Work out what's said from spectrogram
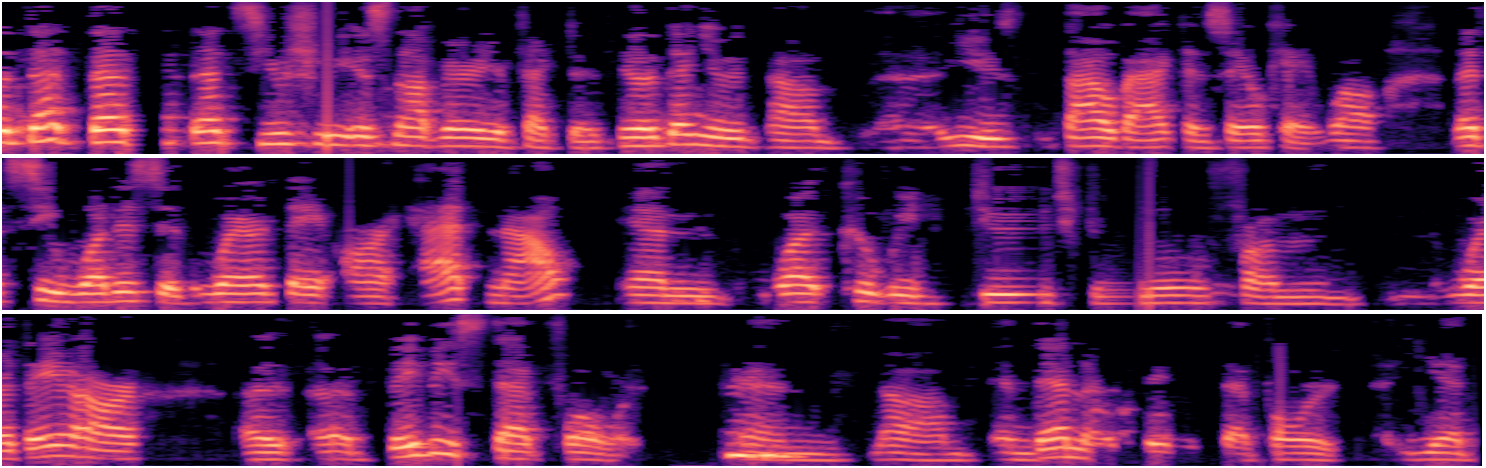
but that that that's usually is not very effective. You know, then you um, uh, you dial back and say, okay, well, let's see what is it where they are at now, and what could we do to move from where they are a, a baby step forward, mm-hmm. and um, and then a baby step forward yet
